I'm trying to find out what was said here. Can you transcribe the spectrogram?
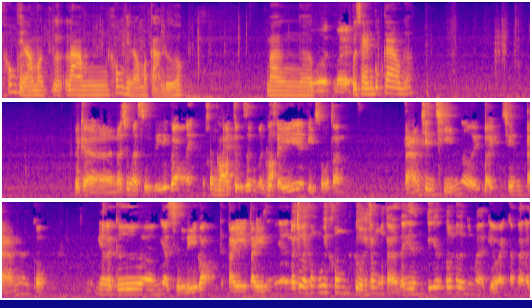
không thể nào mà làm không thể nào mà cản được. Mà ờ, percent cũng cao nữa với cả nói chung là xử lý gọn đấy không Gọn. phải tự dưng mà cứ Gọn. thấy tỷ số toàn 8 trên 9 rồi 7 trên 8 có nghĩa là cứ nghĩa là xử lý gọn tay tay nói chung là không không cường trong mô tả dây kỹ tốt hơn nhưng mà kiểu anh cảm giác là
